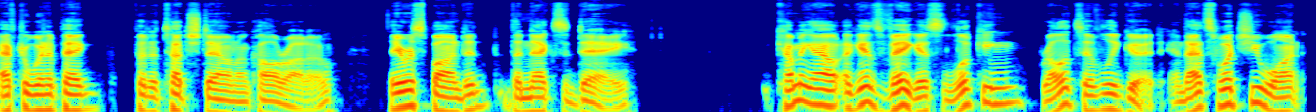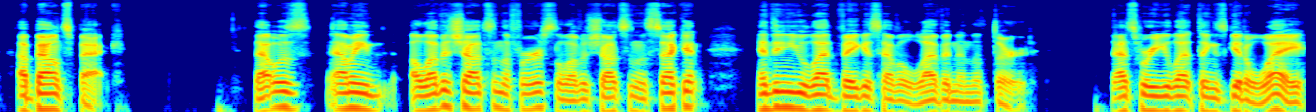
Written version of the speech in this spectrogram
after Winnipeg put a touchdown on Colorado, they responded the next day, coming out against Vegas looking relatively good. And that's what you want a bounce back. That was, I mean, 11 shots in the first, 11 shots in the second, and then you let Vegas have 11 in the third. That's where you let things get away.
